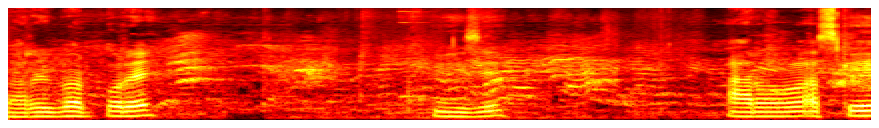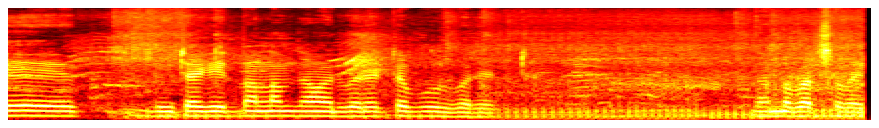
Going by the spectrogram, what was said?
বাড়িবার পরে, এই যে। আরও আজকে দুইটা গেট বানলাম জামাইয়ের একটা বুর একটা। ধন্যবাদ সবাই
